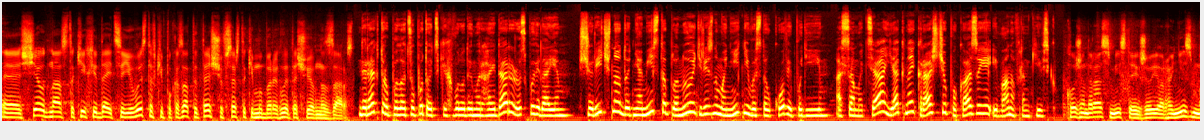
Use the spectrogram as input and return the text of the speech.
е, ще одна з таких ідей цієї виставки показати те, що все ж таки ми берегли те, що є в нас зараз. Директор Палацу Потоцьких Володимир Гайдар розповідає, щорічно до Дня міста планують різноманітні виставкові події. А саме ця якнайкраще показує Івано-Франківськ. Кожен раз місто як живий організм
